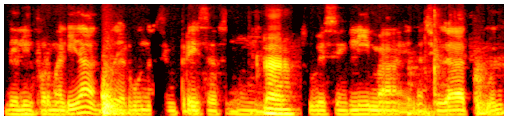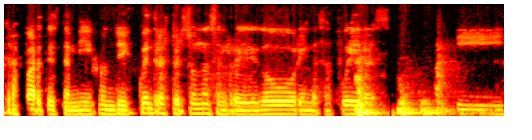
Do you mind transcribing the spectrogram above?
de la informalidad de algunas empresas. Claro. A su vez en Lima, en la ciudad, en otras partes también, donde encuentras personas alrededor, en las afueras, y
